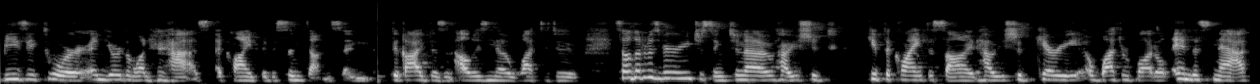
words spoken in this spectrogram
busy tour, and you're the one who has a client with the symptoms, and the guide doesn't always know what to do. So that was very interesting to know how you should keep the client aside, how you should carry a water bottle and a snack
